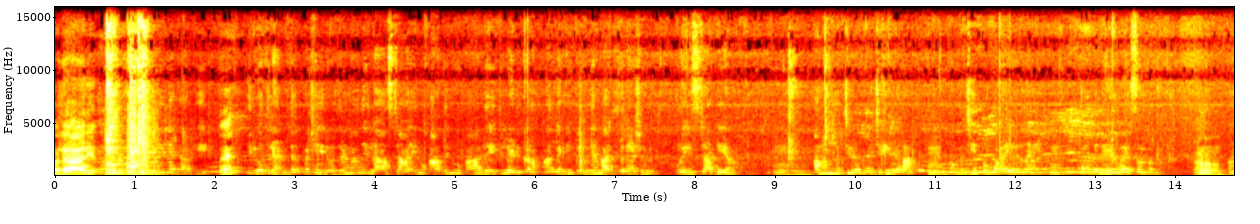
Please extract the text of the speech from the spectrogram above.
നല്ല കാര്യം. ഇരുപത്തിരണ്ട്. പക്ഷെ ഇരുപത്തിരണ്ടാം തീയതി ലാസ്റ്റ് അതിനും ആ ഡേറ്റിൽ എടുക്കണം. അല്ലെങ്കിൽ പിന്നെ വാക്സിനേഷൻ റീസ്റ്റാർട്ട് ചെയ്യണം. ഉം. ആ അമ്മച്ചിയുടെ പൂച്ചയ്ക്ക് കയറാം അമ്മച്ചി ഇപ്പം പറയുന്നേ പതിനേഴ് വയസ്സുണ്ടെന്ന്. ആണോ? ആ.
